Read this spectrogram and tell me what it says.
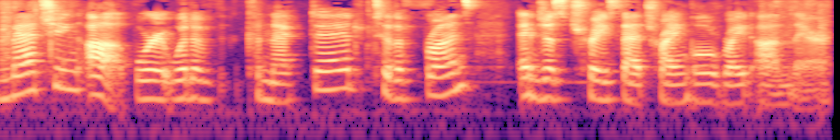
matching up where it would have connected to the front and just trace that triangle right on there.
